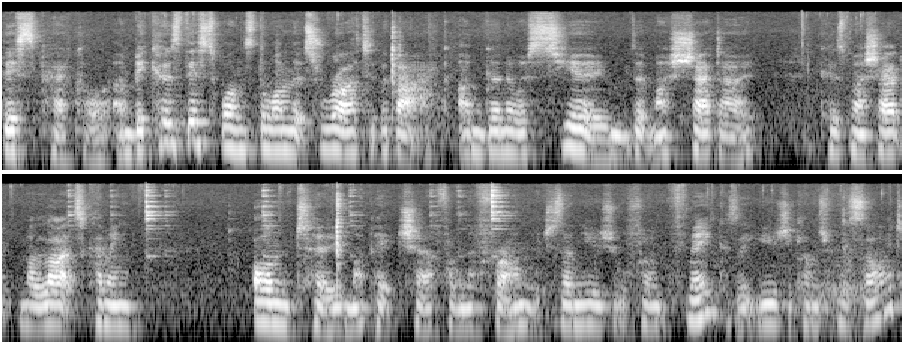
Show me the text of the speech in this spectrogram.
this petal and because this one's the one that's right at the back I'm going to assume that my shadow because my shadow my light's coming onto my picture from the front which is unusual for, for me because it usually comes from the side.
